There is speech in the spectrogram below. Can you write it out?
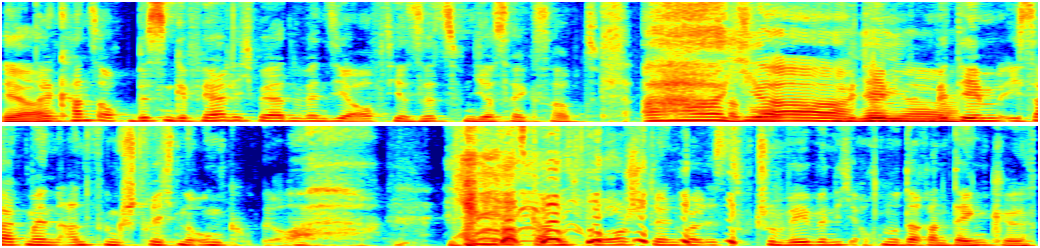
Ja. dann kann es auch ein bisschen gefährlich werden, wenn sie auf dir sitzt und ihr Sex habt. ah, Also ja, mit ja, dem, ja. mit dem, ich sag mal in Anführungsstrichen, un oh, ich will mir das gar nicht vorstellen, weil es tut schon weh, wenn ich auch nur daran denke.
